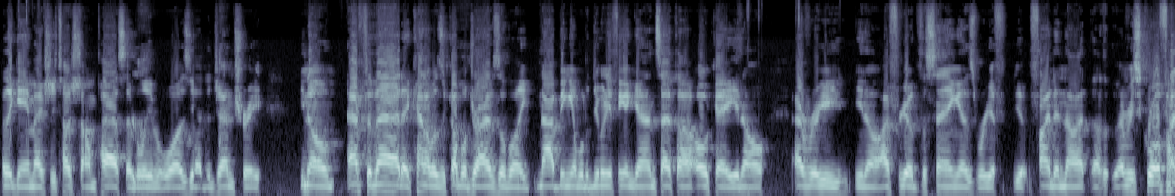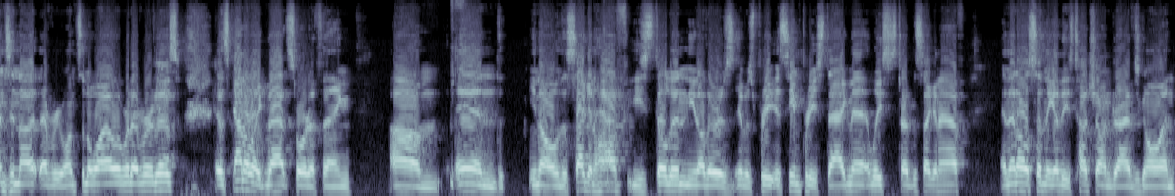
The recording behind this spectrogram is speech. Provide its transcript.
of the game, actually touchdown pass, I believe it was. Yeah, the Gentry. You know, after that, it kind of was a couple drives of like not being able to do anything against. I thought, okay, you know, every you know I forget what the saying is where you, you find a nut uh, every squirrel finds a nut every once in a while or whatever it is. It's kind of like that sort of thing. Um, and you know the second half he still didn't. You know there was it was pretty it seemed pretty stagnant at least to start the second half. And then all of a sudden they got these touchdown drives going,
